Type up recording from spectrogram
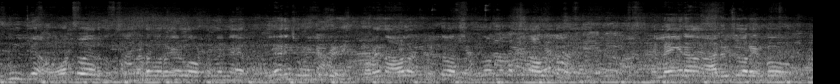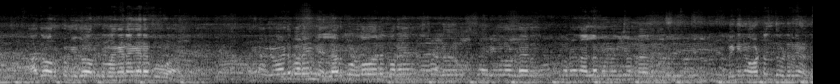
ഒന്നുമില്ല ഓട്ടമായിരുന്നു സിനിമയുടെ പുറകെയുള്ള ഓട്ടം തന്നെയായിരുന്നു. എല്ലാവരും ചോദിക്കുമ്പോഴേ കുറേ നാൾ എട്ട് വർഷം എന്ന് പറഞ്ഞാൽ കുറച്ച് നാളുണ്ടല്ലോ. എല്ലാം ഇങ്ങനെ ആലോചിച്ച് പറയുമ്പോൾ അത് ഓർക്കും ഇത് ഓർക്കും അങ്ങനെ അങ്ങനെ പോവാ. ഒരുപാട് പറയുന്നു എല്ലാവർക്കും ഉള്ള പോലെ കുറേ കാര്യങ്ങളുണ്ടായിരുന്നു. കുറേ നല്ല മൊമെന്റ്സ് ഉണ്ടായിരുന്നു. അപ്പം ഇങ്ങനെ ഓട്ടം തുടരുകയാണ്.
